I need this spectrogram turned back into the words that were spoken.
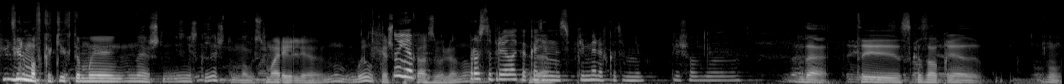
Фильмов каких-то мы, знаешь, не сказать, что много смотрели. Ну, было, конечно, ну, показывали. Я но... просто привела как да. один из примеров, который мне пришел в голову. Да, ты сказал про ну,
